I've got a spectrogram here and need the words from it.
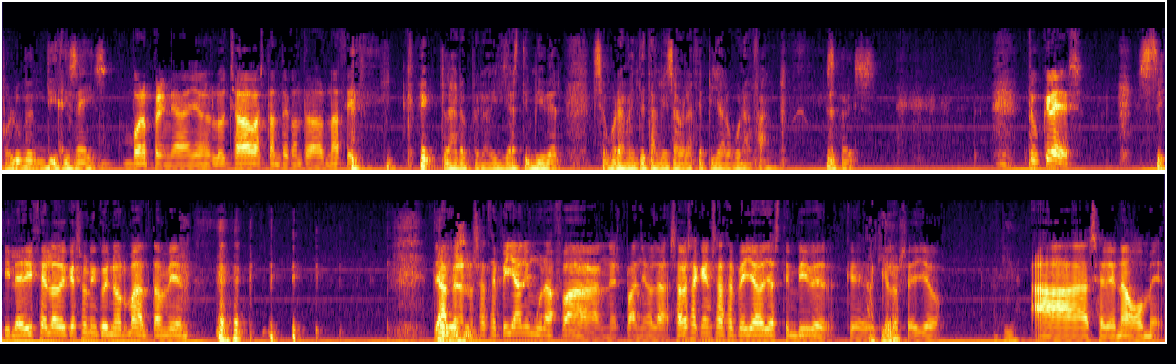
Volumen 16. Bueno, pero Indiana Jones luchaba bastante contra los nazis. claro, pero Justin Bieber seguramente también se habrá cepillado alguna fan, ¿sabes? ¿Tú crees? Sí. Y le dice lo de que es único y normal también. Ya, Pero pero sí. no se ha cepillado ninguna fan española. ¿Sabes a quién se ha cepillado Justin Bieber? Que, ¿A lo sé yo. Aquí. A Selena Gómez.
